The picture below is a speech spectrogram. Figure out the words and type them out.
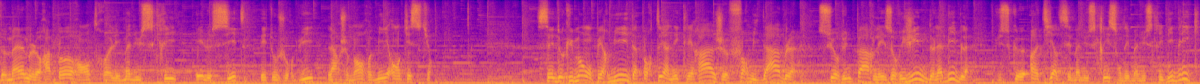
De même, le rapport entre les manuscrits et le site est aujourd'hui largement remis en question. Ces documents ont permis d'apporter un éclairage formidable sur d'une part les origines de la Bible, puisque un tiers de ces manuscrits sont des manuscrits bibliques,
